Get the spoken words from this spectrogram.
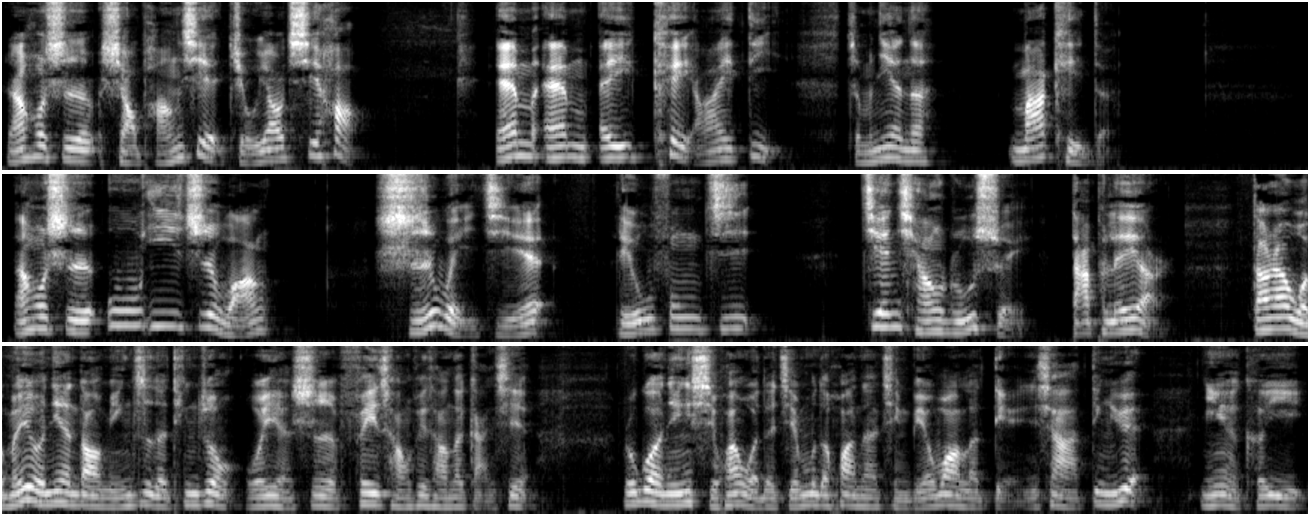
然后是小螃蟹九幺七号，M M A K I D 怎么念呢？Market，然后是巫医之王石伟杰刘丰基坚强如水 d a Player，当然我没有念到名字的听众，我也是非常非常的感谢。如果您喜欢我的节目的话呢，请别忘了点一下订阅。您也可以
